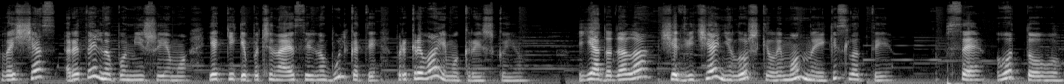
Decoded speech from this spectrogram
Весь час ретельно помішуємо, як тільки починає сильно булькати, прикриваємо кришкою. Я додала ще 2 чайні ложки лимонної кислоти. Все, готово.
